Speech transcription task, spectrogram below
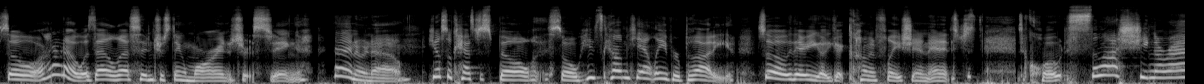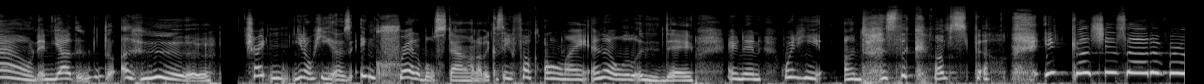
So, I don't know, was that less interesting or more interesting? I don't know. He also cast a spell, so his cum can't leave her body. So, there you go, you get cum inflation, and it's just, to quote, sloshing around, and yeah, uh, Triton, you know, he has incredible stamina because they fuck all night and then a little in the day. And then when he undoes the cum spell, it gushes out of her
